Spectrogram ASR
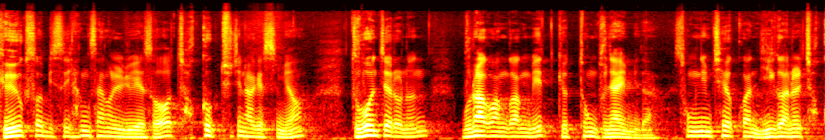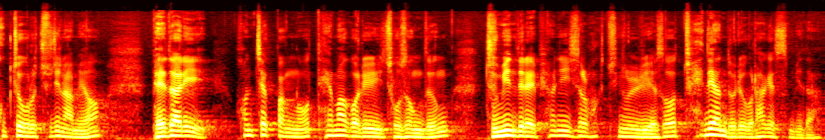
교육 서비스 향상을 위해서 적극 추진하겠으며 두 번째로는 문화관광 및 교통 분야입니다. 송림체육관 2관을 적극적으로 추진하며 배달이 헌책방로, 테마거리 조성 등 주민들의 편의시설 확충을 위해서 최대한 노력을 하겠습니다.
